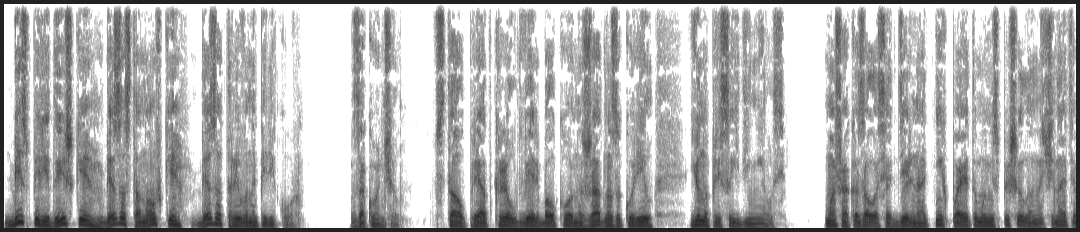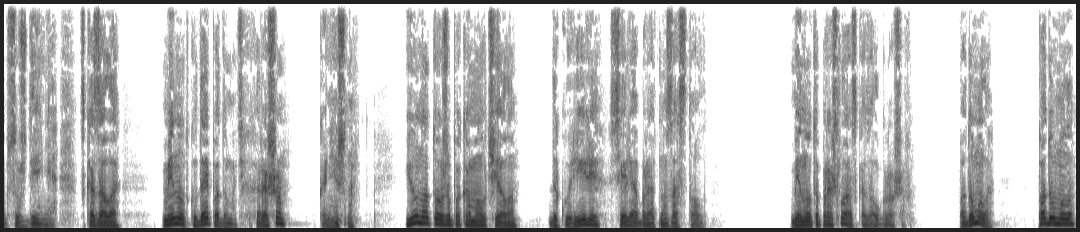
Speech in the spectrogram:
Без передышки, без остановки, без отрыва на перекур. Закончил. Встал, приоткрыл дверь балкона, жадно закурил. Юна присоединилась. Маша оказалась отдельно от них, поэтому не спешила начинать обсуждение. Сказала, «Минутку дай подумать, хорошо?» «Конечно». Юна тоже пока молчала. Докурили, сели обратно за стол. Минута прошла, сказал Грошев. Подумала? Подумала.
